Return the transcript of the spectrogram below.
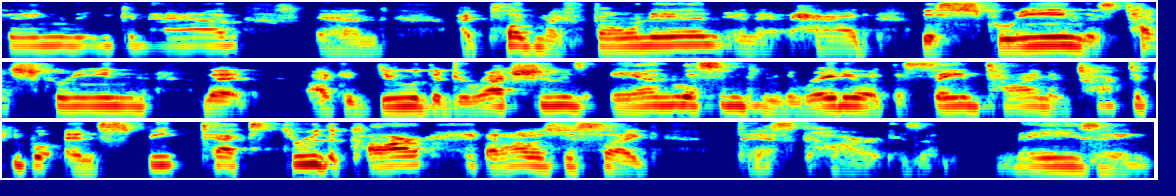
thing that you can have. And i plugged my phone in and it had this screen this touch screen that I could do the directions and listen to the radio at the same time and talk to people and speak text through the car. And I was just like, this car is amazing.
